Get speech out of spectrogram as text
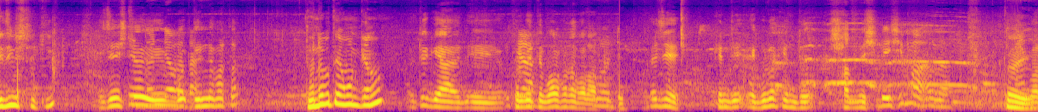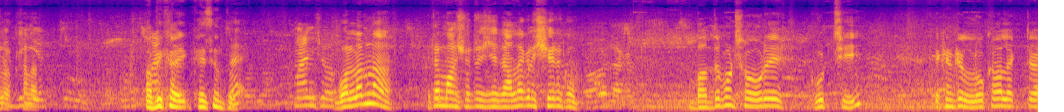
এই জিনিসটা কি? এই জিনিসটা ধন্যবাদ। ধন্য পাতা ধন্যবাদ এমন কেন? এটা বড় পাতা বলা। হয়। এই যে কিন্তু এগুলো কিন্তু স্বাদ বেশি। বেশি তাই? বলো খারাপ আপনি খাই খাইছেন তো? হ্যাঁ। বললাম না এটা মাংসটা যে রান্না করে সেরকম। বান্দরবান শহরে ঘুরছি। এখানকার লোকাল একটা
